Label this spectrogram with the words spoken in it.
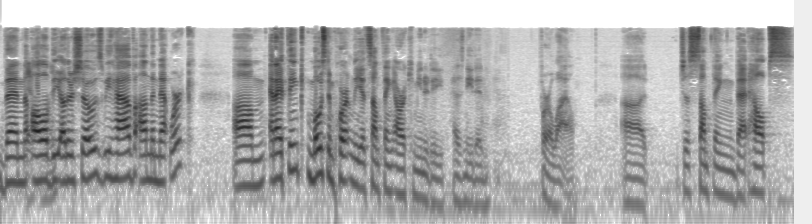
than all of the other shows we have on the network. Um, and I think most importantly, it's something our community has needed for a while. Uh, just something that helps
